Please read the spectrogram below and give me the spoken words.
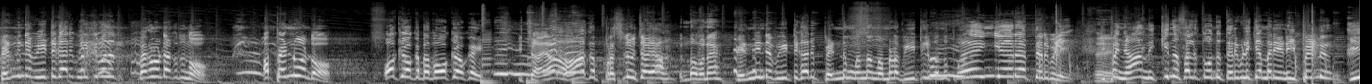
പെണ്ണിന്റെ വീട്ടുകാർ വീട്ടിൽ വന്ന് ബഹളം ഉണ്ടാക്കുന്നോ ആ പെണ്ണു കണ്ടോ? ഓക്കെ ഓക്കെ പപ്പ ഓക്കെ ഓക്കെ. ചായ ആകെ പ്രശ്നം ചായ എന്താ മോനെ? പെണ്ണിന്റെ വീട്ടുകാർ പെണ്ണും വന്ന് നമ്മുടെ വീട്ടിൽ വന്ന് ഭയങ്കര തെറിവിളി. ഇപ്പൊ ഞാൻ നിൽക്കുന്ന സ്ഥലത്ത് വന്ന് തെറിവിളിക്കാൻ വരെയാണ് ഈ പെണ്ണ്. ഈ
